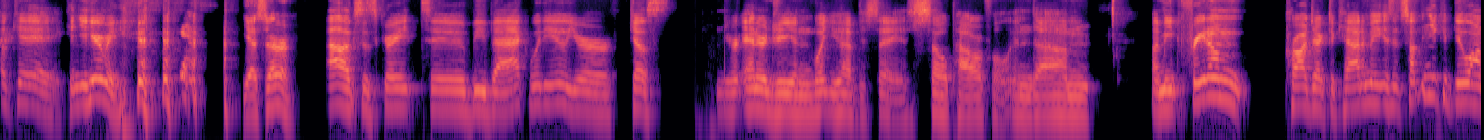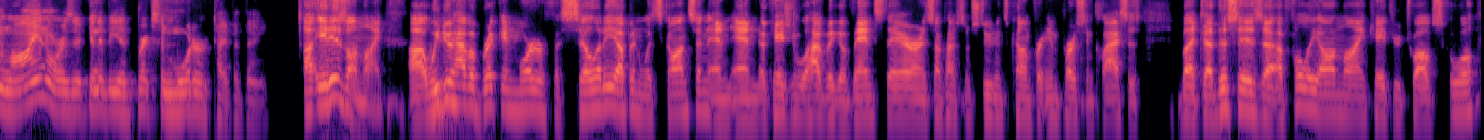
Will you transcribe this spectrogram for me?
Okay, can you hear me? yes. yes, sir. Alex, it's great to be back with you. You're just your energy and what you have to say is so powerful. And um, I mean, Freedom Project Academy, is it something you could do online or is it going to be a bricks and mortar type of thing? Uh, it is online. Uh, we do have a brick and mortar facility up in Wisconsin, and and occasionally we'll have big events there, and sometimes some students come for in person classes. But uh, this is a fully online K through 12 school,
